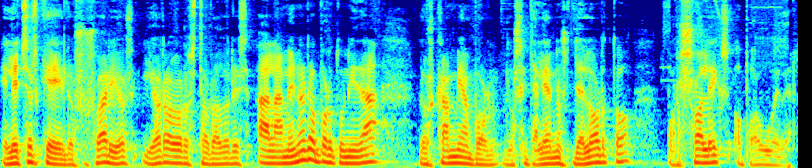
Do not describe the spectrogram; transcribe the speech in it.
El hecho es que los usuarios y ahora los restauradores a la menor oportunidad los cambian por los italianos del Orto, por Solex o por Weber.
